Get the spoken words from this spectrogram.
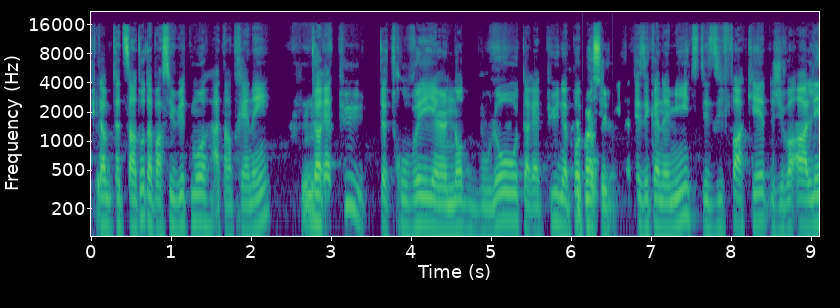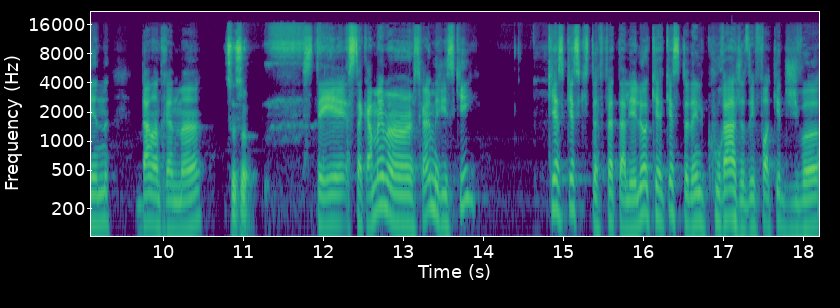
puis, comme tu as dit tantôt, tu as passé huit mois à t'entraîner. Hmm. Tu aurais pu te trouver un autre boulot, tu aurais pu ne pas passer tes économies. Tu t'es dit, fuck it, j'y vais all-in dans l'entraînement. C'est ça. C'était quand, même quand même risqué. Qu'est-ce qui t'a fait aller là? Qu'est-ce qui t'a donné le courage de dire fuck it, j'y vais,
